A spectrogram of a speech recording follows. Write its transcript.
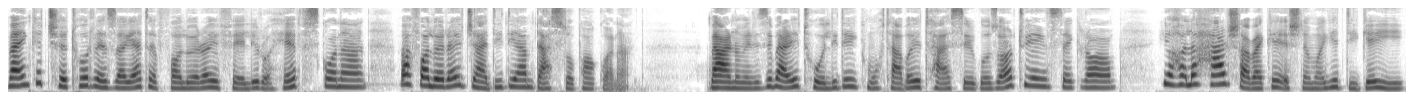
و اینکه چطور رضایت فالوورای فعلی رو حفظ کنن و فالوورای جدیدی هم دست و پا کنن. برنامه ریزی برای تولید یک محتوای تاثیرگذار توی اینستاگرام یا حالا هر شبکه اجتماعی دیگه ای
